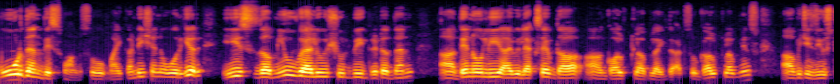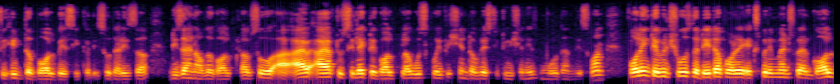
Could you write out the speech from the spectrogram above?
more than this one. So, my condition over here is the mu value should be greater than uh, then only I will accept the uh, golf club like that. So, golf club means uh, which is used to hit the ball basically. So, that is the design of the golf club. So, I, I have to select a golf club whose coefficient of restitution is more than this one. Following table shows the data for experiments where golf.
